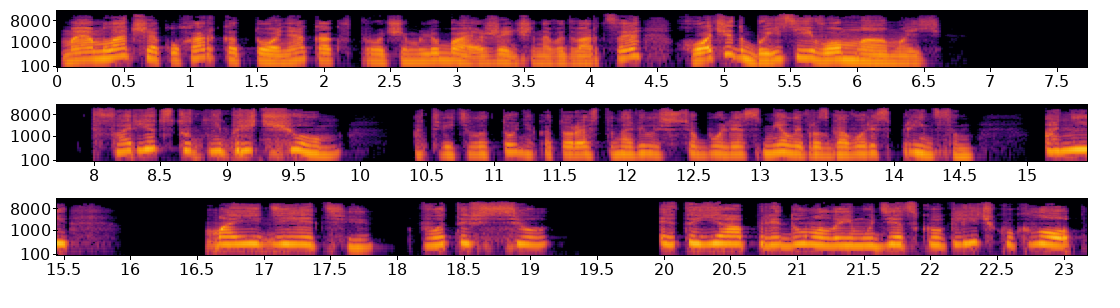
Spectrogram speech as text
моя младшая кухарка Тоня, как, впрочем, любая женщина во дворце, хочет быть его мамой». «Творец тут ни при чем», — ответила Тоня, которая становилась все более смелой в разговоре с принцем. «Они мои дети, вот и все. Это я придумала ему детскую кличку Клоп».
